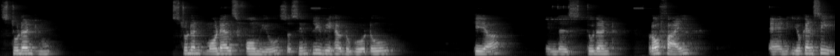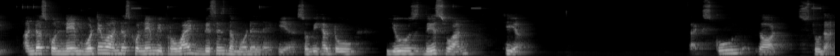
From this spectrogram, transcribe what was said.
student student models form view so simply we have to go to here in the student profile and you can see underscore name whatever underscore name we provide this is the model name here. So we have to use this one here like school dot student.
